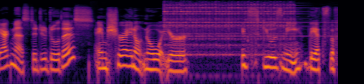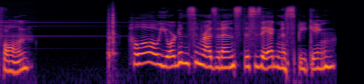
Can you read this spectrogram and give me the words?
Agnes, did you do this? I'm sure I don't know what you're. Excuse me, that's the phone. Hello, Jorgensen residents. This is Agnes speaking.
